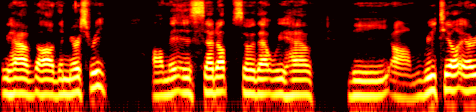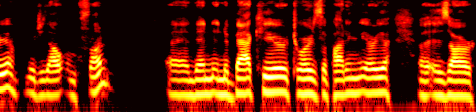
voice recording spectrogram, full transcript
we have uh, the nursery. Um, it is set up so that we have the um, retail area, which is out in front. And then in the back here towards the potting area uh, is our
